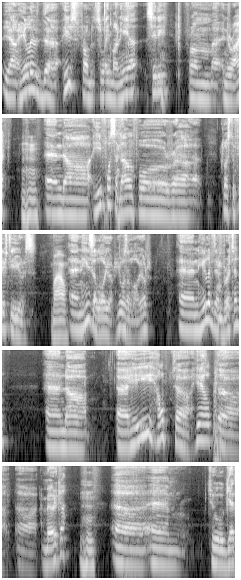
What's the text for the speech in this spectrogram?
Yeah, he lived. Uh, he's from Suleimania city, from uh, in Iraq, Mm-hmm. and uh, he fought Saddam for uh, close to fifty years. Wow. and he's a lawyer. He was a lawyer, and he lived in Britain, and uh, uh, he helped. Uh, he helped uh, uh, America uh, um, to get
